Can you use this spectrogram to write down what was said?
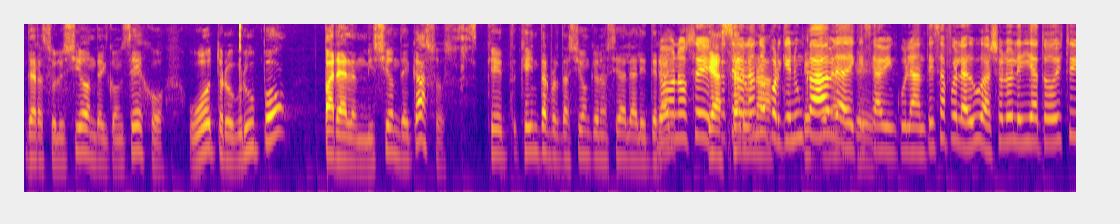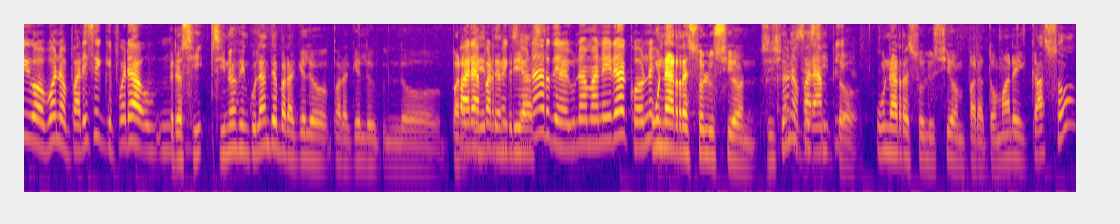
de resolución del Consejo u otro grupo para la admisión de casos. ¿Qué, interpretación que no sea la literal? No, no sé, estoy hablando porque nunca habla de que, sea vinculante. Esa fue la duda. Yo lo leía todo esto y digo, bueno, parece que fuera... Pero si, si no es vinculante, ¿para qué lo...? Para, qué lo, para, perfeccionar de alguna manera con... Una resolución. Si yo necesito una resolución para tomar el caso,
